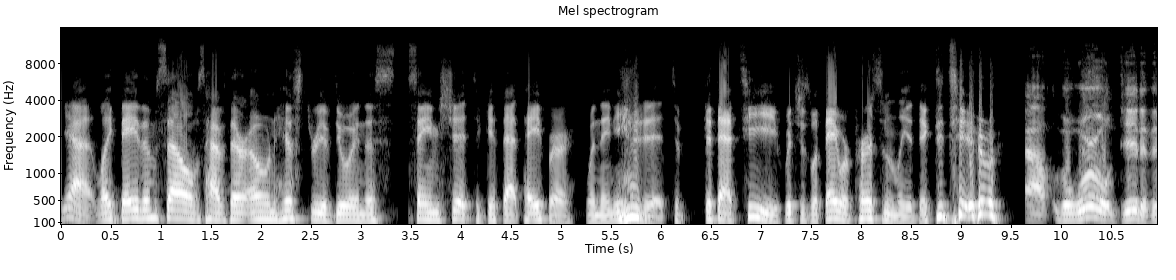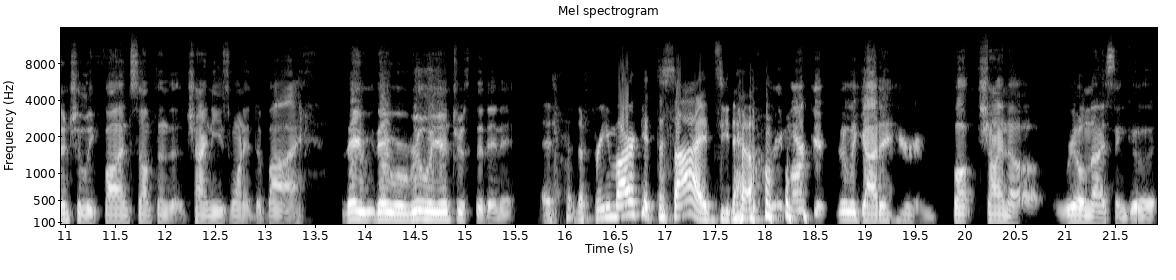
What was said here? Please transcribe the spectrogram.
Yeah, like they themselves have their own history of doing this same shit to get that paper when they needed it, to get that tea, which is what they were personally addicted to. Now, the world did eventually find something that the Chinese wanted to buy. They they were really interested in it. the free market decides, you know. The free market really got in here and bucked China up real nice and good.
